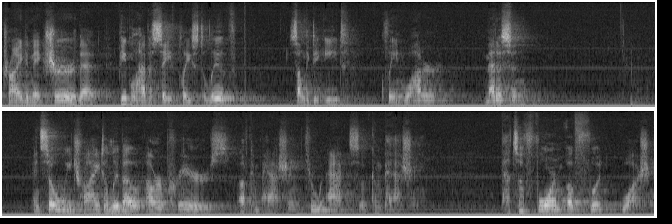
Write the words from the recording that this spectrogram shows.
trying to make sure that people have a safe place to live, something to eat, clean water, medicine. And so we try to live out our prayers of compassion through acts of compassion. That's a form of foot washing,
